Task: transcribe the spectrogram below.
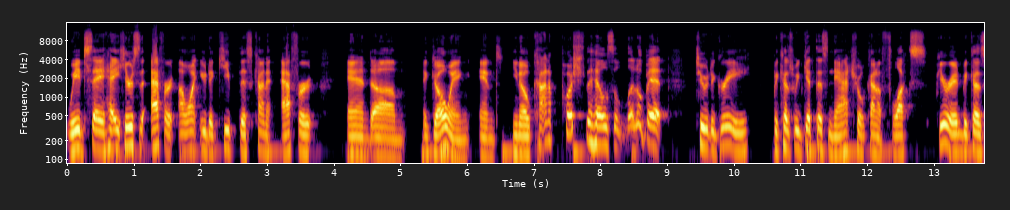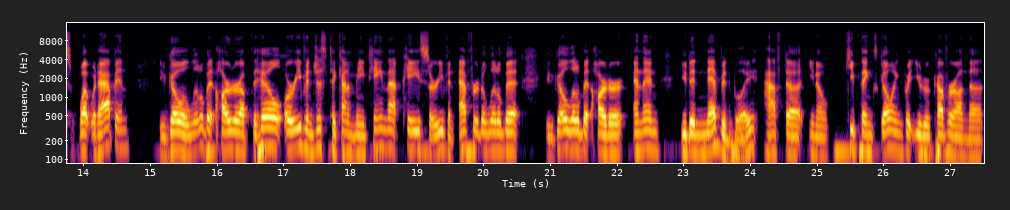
we'd say, hey, here's the effort. I want you to keep this kind of effort and um, going and, you know, kind of push the hills a little bit to a degree because we'd get this natural kind of flux period. Because what would happen you'd go a little bit harder up the hill or even just to kind of maintain that pace or even effort a little bit you'd go a little bit harder and then you'd inevitably have to you know keep things going but you'd recover on the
